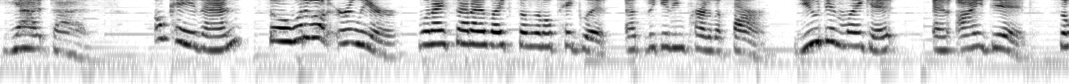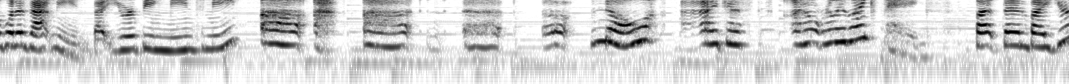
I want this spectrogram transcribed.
yeah, it does. Okay then, so what about earlier, when I said I liked the little piglet at the beginning part of the farm? You didn't like it, and I did. So what does that mean? That you were being mean to me? Uh, uh, uh, uh, no. I just, I don't really like pigs. But then by your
